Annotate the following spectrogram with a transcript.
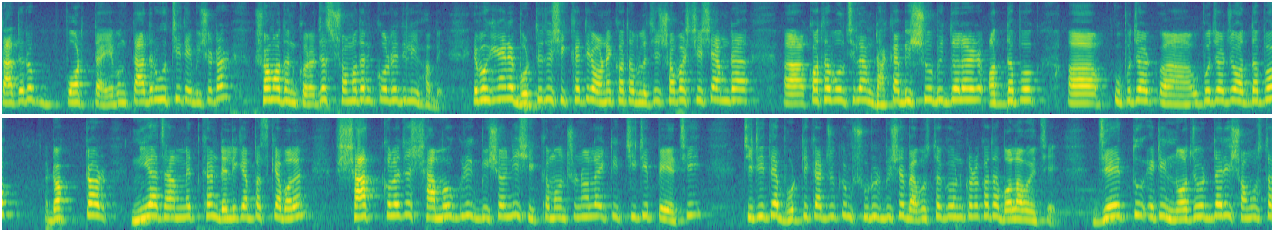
তাদেরও পর্তায় এবং তাদের উচিত এই বিষয়টার সমাধান করা জাস্ট সমাধান করে দিলেই হবে। এবং এখানে ভর্তিত শিক্ষার্থীরা অনেক কথা বলেছে। সবার শেষে আমরা কথা বলছিলাম ঢাকা বিশ্ববিদ্যালয়ের অধ্যাপক আহ, উপাচার্য উপাচার্য অধ্যাপক ডক্টর নিয়াজ আহমেদ খান ডেলি ক্যাম্পাসকে বলেন সাত কলেজের সামগ্রিক বিষয় নিয়ে শিক্ষা মন্ত্রণালয় একটি চিঠি পেয়েছি। চিঠিতে ভর্তি কার্যক্রম শুরুর বিষয়ে ব্যবস্থা গ্রহণ করার কথা বলা হয়েছে। যেহেতু এটি নজরদারি সংস্থা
